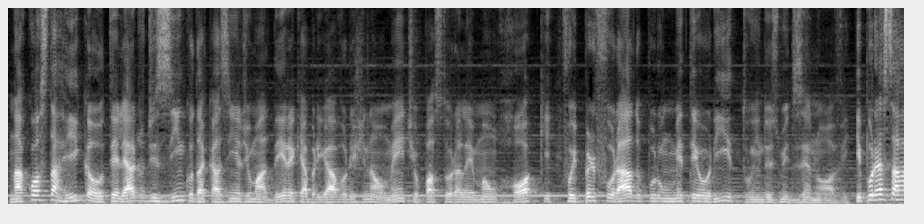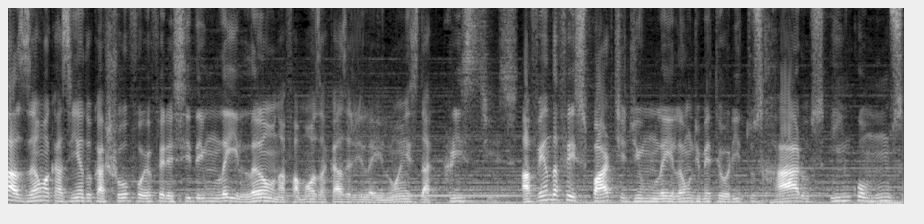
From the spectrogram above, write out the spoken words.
Na Costa Rica, o telhado de zinco da casinha de madeira que abrigava originalmente o pastor alemão Rock foi perfurado por um meteorito em 2019. E por essa razão, a casinha do cachorro foi oferecida em um leilão na famosa casa de leilões da Christie's. A venda fez parte de um leilão de meteoritos raros e incomuns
